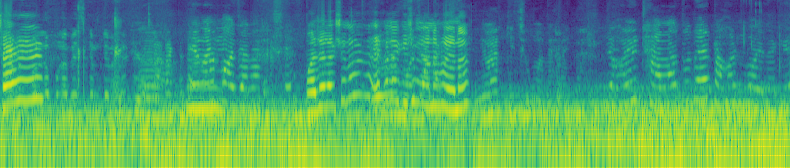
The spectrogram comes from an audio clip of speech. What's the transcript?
সাহেব মানে? মজা লাগছে। মজা লাগছে না? এখানে কিছু মনে হয় না। এবার কিছু মনে হয় না। যখন ঠান্ডা তো দেয় তখন ভয় লাগে।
